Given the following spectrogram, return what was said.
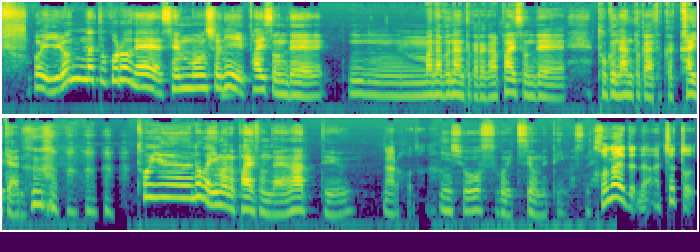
おいいろんなところで専門書に Python でうん学ぶなんとかだから Python で解くなんとかとか書いてある。というのが今の Python だよなっていうなるほどな。印象をすごい強めていますね。この間なちょっと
